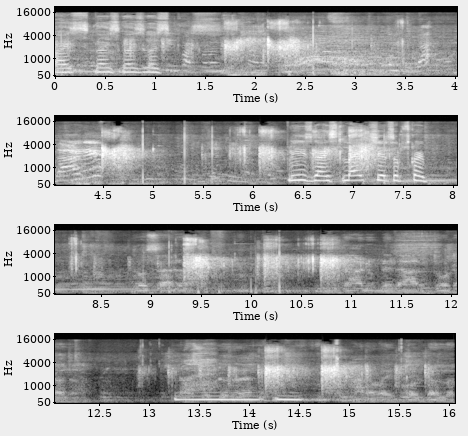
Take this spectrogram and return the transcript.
guys guys guys guys daddy please guys like share subscribe ఒకసారి దాడుండేది ఆరు తోటలు నా చుట్టూరా అరవై తోటలు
